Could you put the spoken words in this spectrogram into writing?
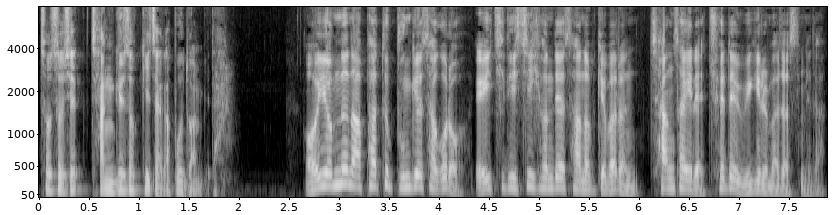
첫 소식 장규석 기자가 보도합니다. 어이없는 아파트 붕괴 사고로 HDC 현대산업개발은 창사 이래 최대 위기를 맞았습니다.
